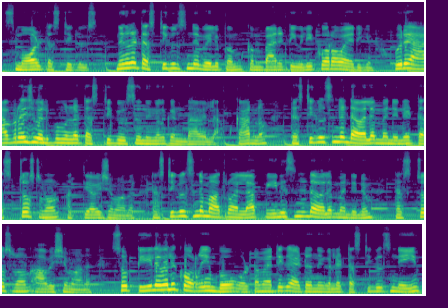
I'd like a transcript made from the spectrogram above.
സ്മോൾ ടെസ്റ്റിക്കിൾസ് നിങ്ങളുടെ ടെസ്റ്റിക്കിൾസിന്റെ വലിപ്പം കമ്പാരിറ്റീവ്ലി കുറവായിരിക്കും. ഒരു ആവറേജ് വലിപ്പമുള്ള ടെസ്റ്റിക്കിൾസ് നിങ്ങൾക്ക് ഉണ്ടാവില്ല. കാരണം ടെസ്റ്റിക്കിൾസിന്റെ ഡെവലപ്മെന്റിന് ടെസ്റ്റോസ്ട്രോൺ അത്യാവശ്യമാണ്. ടെസ്റ്റിക്കിൾസിന്റെ മാത്രമല്ല പീനിസിന്റെ ഡെവലപ്മെന്റിനും ടെസ്റ്റോസ്ട്രോൺ ആവശ്യമാണ്. സോ ടി ലെവൽ കുറയുമ്പോൾ ഓട്ടോമാറ്റിക്കായിട്ട് നിങ്ങളുടെ ടെസ്റ്റിക്കിൾസിന്റെയും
